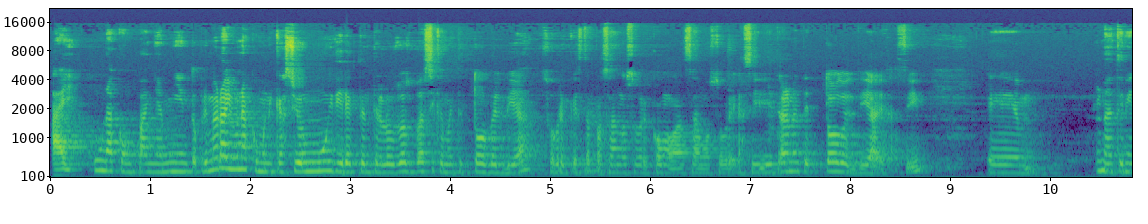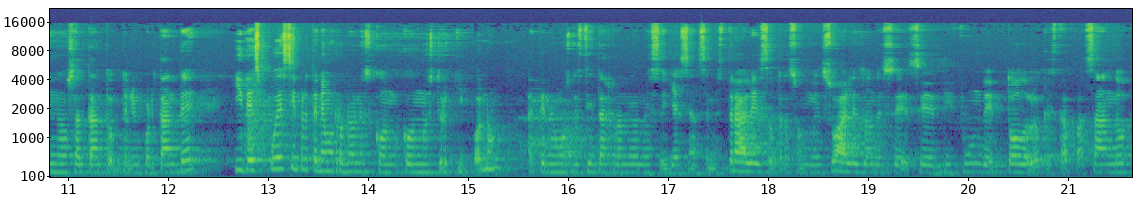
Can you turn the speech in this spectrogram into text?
hay un acompañamiento. Primero hay una comunicación muy directa entre los dos, básicamente todo el día, sobre qué está pasando, sobre cómo avanzamos, sobre así, literalmente todo el día es así, eh, manteniéndonos al tanto de lo importante. Y después siempre tenemos reuniones con, con nuestro equipo, ¿no? Tenemos distintas reuniones, ya sean semestrales, otras son mensuales, donde se, se difunde todo lo que está pasando.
